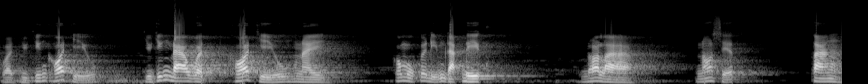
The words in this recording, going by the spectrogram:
và triệu chứng khó chịu. Triệu chứng đau và khó chịu này có một cái điểm đặc biệt đó là nó sẽ tăng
